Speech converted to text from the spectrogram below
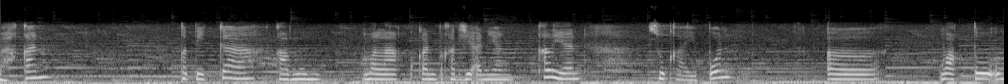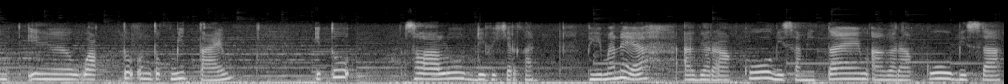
Bahkan ketika kamu melakukan pekerjaan yang kalian sukai pun uh, waktu uh, waktu untuk me time itu selalu dipikirkan bagaimana ya agar aku bisa me time agar aku bisa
